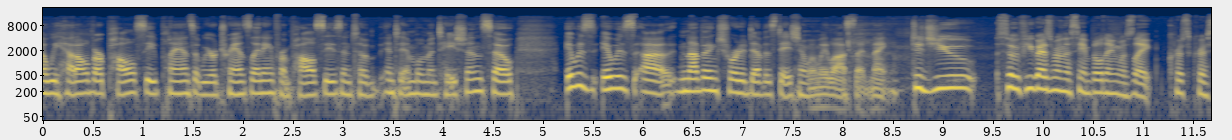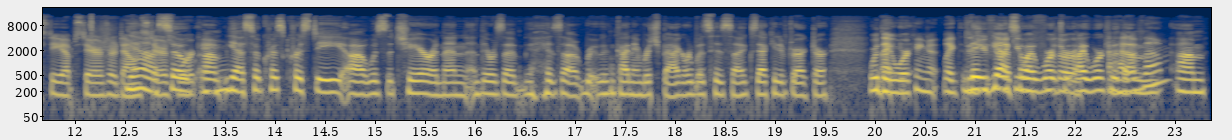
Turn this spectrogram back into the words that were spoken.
Uh, we had all of our policy plans that we were translating from policies into into implementation. So it was it was uh, nothing short of devastation when we lost that night. Did you so if you guys were in the same building, was like Chris Christie upstairs or downstairs yeah, so, working? Um, yeah, so Chris Christie uh, was the chair, and then there was a his uh, guy named Rich Bagger was his uh, executive director. Were they uh, working at like? Did they, you feel yeah, like you so were I worked. further With, I worked with ahead them. of them? Um,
